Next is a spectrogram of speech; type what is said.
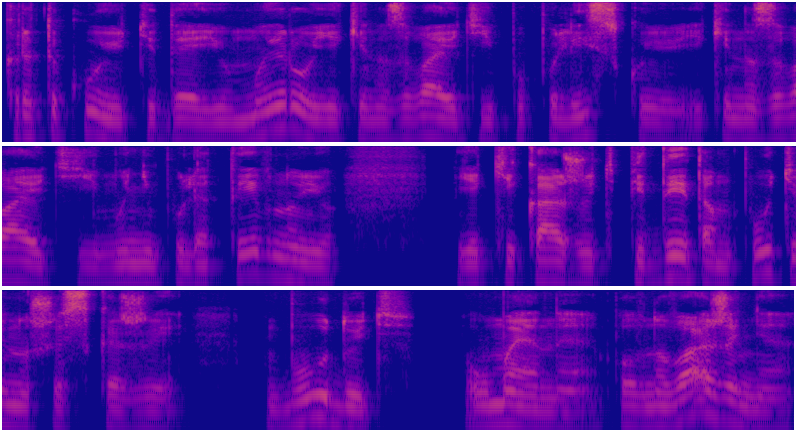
критикують ідею миру, які називають її популістською, які називають її маніпулятивною, які кажуть, піди там Путіну щось скажи, будуть у мене повноваження,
